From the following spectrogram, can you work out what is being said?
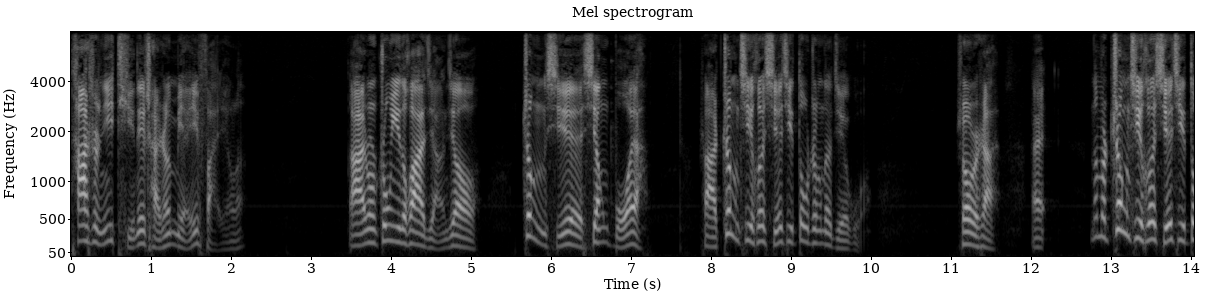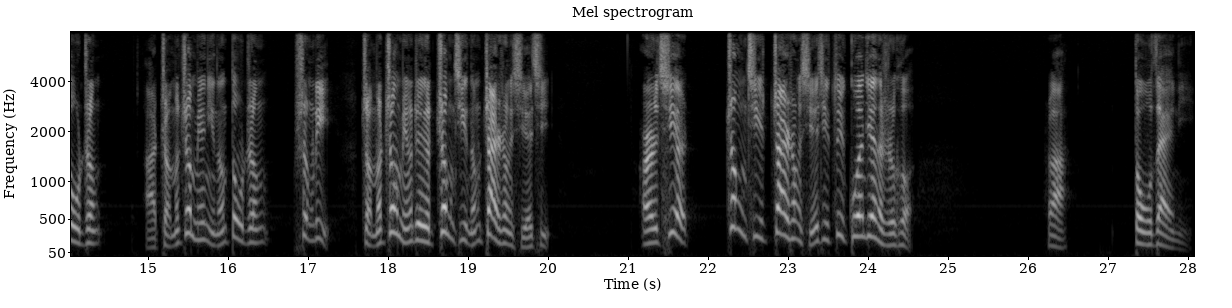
它是你体内产生免疫反应了。啊，用中医的话讲叫正邪相搏呀，是吧？正气和邪气斗争的结果，是不是？哎，那么正气和邪气斗争，啊，怎么证明你能斗争胜利？怎么证明这个正气能战胜邪气？而且，正气战胜邪气最关键的时刻，是吧？都在你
